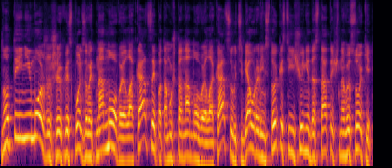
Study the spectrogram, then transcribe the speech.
но ты не можешь их использовать на новой локации, потому что на новой локации у тебя уровень стойкости еще недостаточно высокий.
